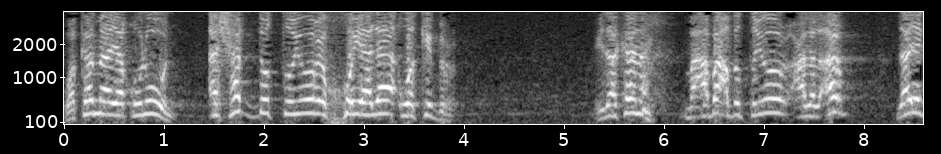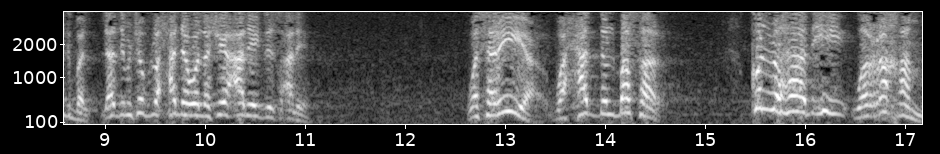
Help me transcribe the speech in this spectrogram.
وكما يقولون أشد الطيور خيلاء وكبر. إذا كان مع بعض الطيور على الأرض لا يقبل. لازم يشوف له حاجة ولا شيء عالي يجلس عليه. وسريع وحد البصر. كل هذه والرخم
